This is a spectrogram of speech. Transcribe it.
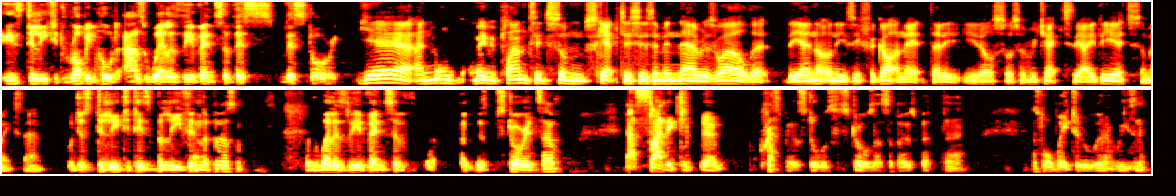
he's deleted Robin Hood as well as the events of this this story. Yeah, and maybe, planted some skepticism in there as well. That yeah, not only has he forgotten it, that it, it also sort of rejects the idea to some extent. or just deleted his belief in the person, as well as the events of, of the story itself. That's slightly grasping at straws, straws, I suppose, but uh, that's one way to uh, reason it.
